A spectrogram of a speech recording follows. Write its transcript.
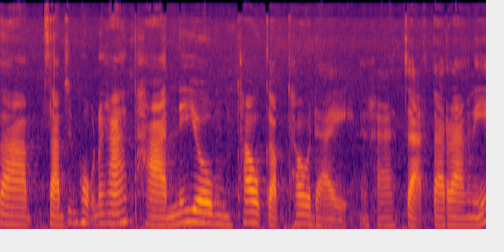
สามสิบหกนะคะ ฐานนิยมเท่ากับเท่าใดนะคะ จากตารางนี้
